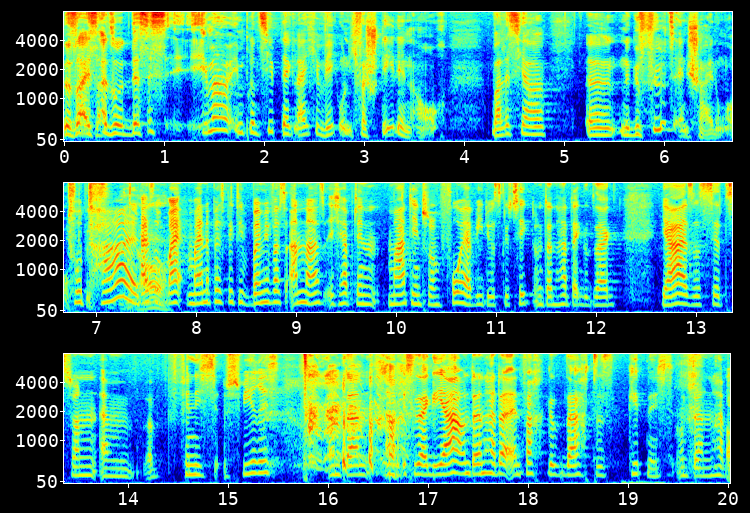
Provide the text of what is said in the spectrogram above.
Das heißt also, das ist immer im Prinzip der gleiche Weg und ich verstehe den auch, weil es ja eine Gefühlsentscheidung oft Total. ist. Also mei- meine Perspektive, bei mir war es anders. Ich habe den Martin schon vorher Videos geschickt und dann hat er gesagt, ja, also es ist jetzt schon, ähm, finde ich schwierig. Und dann habe ich gesagt, ja, und dann hat er einfach gesagt, das geht nicht. Und dann habe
